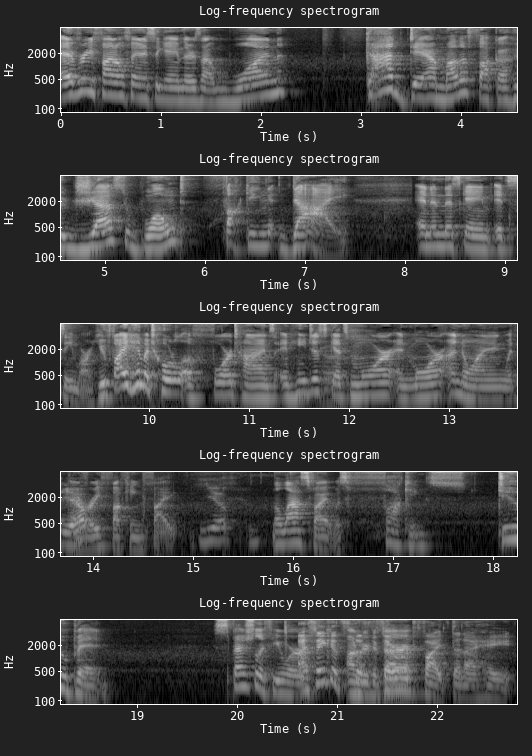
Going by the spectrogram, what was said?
every Final Fantasy game, there's that one goddamn motherfucker who just won't fucking die. And in this game, it's Seymour. You fight him a total of four times, and he just gets more and more annoying with Yep. every fucking fight. Yep. The last fight was fucking stupid. Especially if you were I think it's the third fight that I hate.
